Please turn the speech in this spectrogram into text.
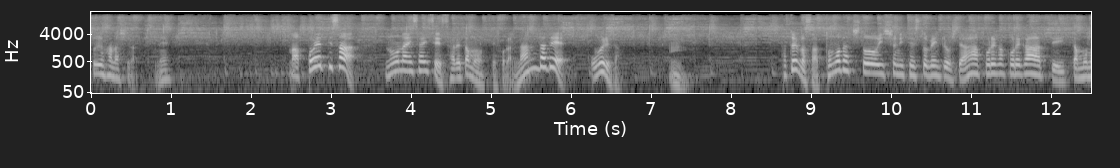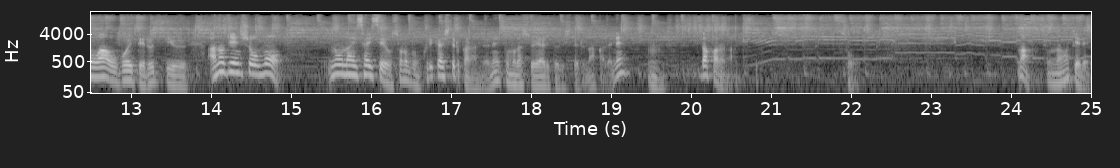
そういう話なんですね。まあこうやってさ脳内再生されたものってほら何らで覚えるじゃん。うん。例えばさ友達と一緒にテスト勉強してああこれがこれがって言ったものは覚えてるっていうあの現象も脳内再生をその分繰り返してるからなんだよね。友達とやり取りしてる中でね、うん、だからなんですよ。そう。まあそんなわけで、は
